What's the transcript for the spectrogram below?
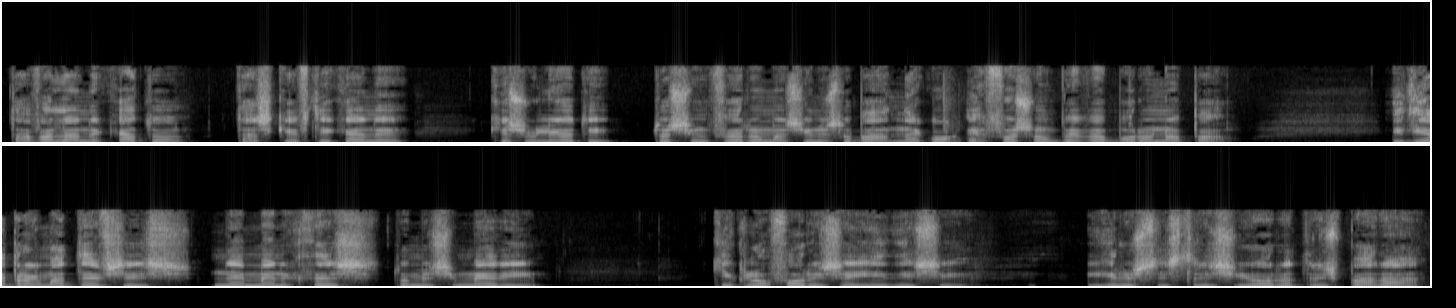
τα βάλανε κάτω, τα σκεφτήκανε και σου λέει ότι το συμφέρον μας είναι στον Παναθηναϊκό, εφόσον βέβαια μπορώ να πάω. Οι διαπραγματεύσεις, ναι, μεν χθες το μεσημέρι κυκλοφόρησε η είδηση γύρω στις 3 η ώρα, 3 παρά,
